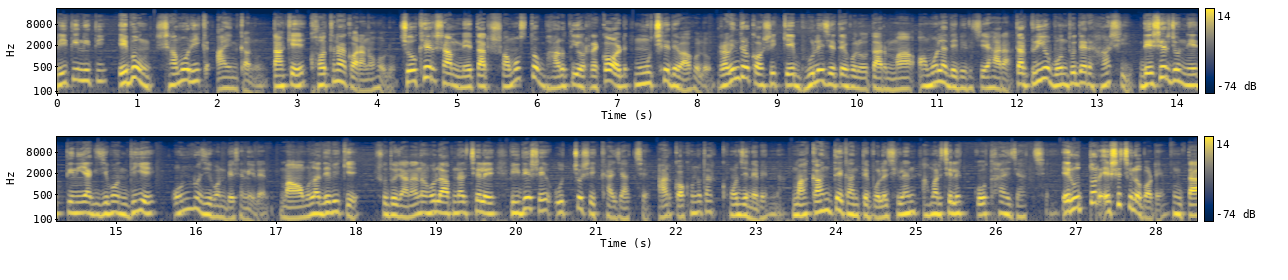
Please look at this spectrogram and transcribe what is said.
রীতিনীতি এবং সামরিক আইন কানুন তাকে খতনা করানো হলো। চোখের সামনে তার সমস্ত ভারতীয় রেকর্ড মুছে দেওয়া হলো। রবীন্দ্র কৌশিককে ভুলে যেতে হলো তার মা অমলা দেবীর চেহারা। তার প্রিয় বন্ধুদের হাসি। দেশের জন্য তিনি এক জীবন দিয়ে অন্য জীবন বেছে নিলেন। মা অমলা দেবীকে শুধু জানানো হলো আপনার ছেলে বিদেশে উচ্চ শিক্ষায় যাচ্ছে, আর কখনো তার খোঁজ নেবেন না। মা কাঁদতে কাঁদতে বলেছিলেন, আমার ছেলে কোথায় যাচ্ছে? এর উত্তর এসেছিল বটে তা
